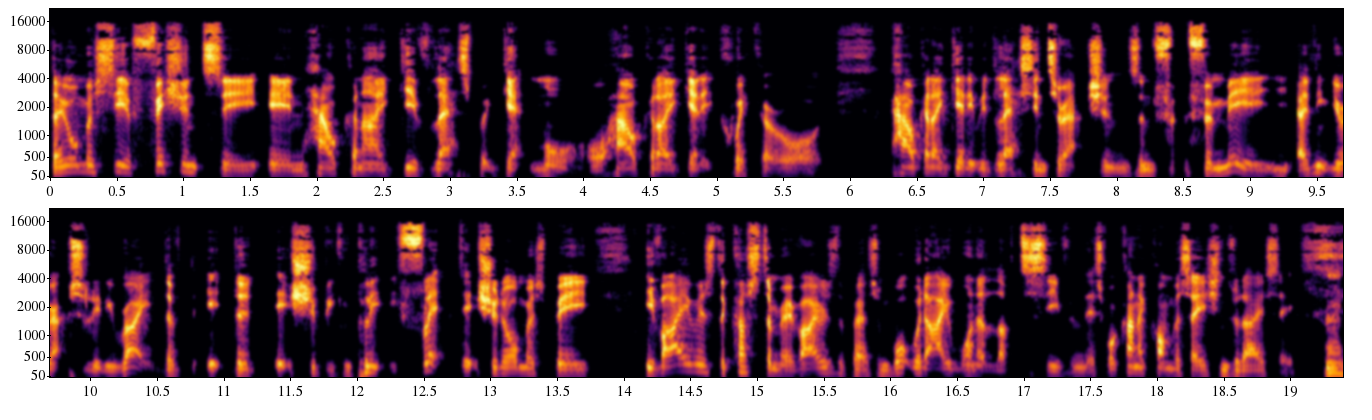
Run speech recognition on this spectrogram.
they almost see efficiency in how can i give less but get more or how could i get it quicker or how could I get it with less interactions? And f- for me, I think you're absolutely right. The, it, the, it should be completely flipped. It should almost be if I was the customer, if I was the person, what would I want to love to see from this? What kind of conversations would I see? Mm.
